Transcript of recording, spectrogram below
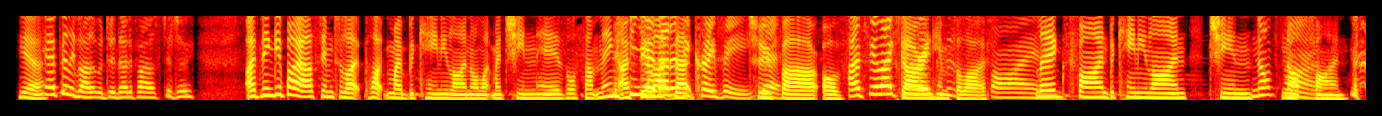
yeah. Yeah, Billy Violet would do that if I asked her to. I think if I asked him to like pluck my bikini line or like my chin hairs or something, I feel Yeah, like that's creepy. too Yeah. far of I feel like scarring him for life. fine. Legs fine, bikini line, chin Not not fine.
